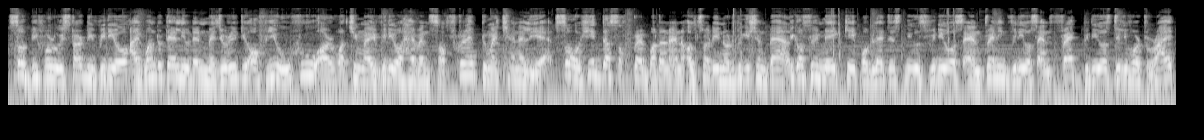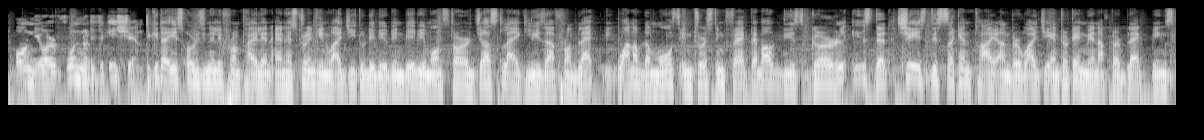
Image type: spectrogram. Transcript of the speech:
So before we start the video, I want to tell you that majority of you who are watching my video haven't subscribed to my channel yet. So hit the subscribe button and also the notification bell because we make K-pop latest news videos and training videos and fact videos delivered right on your phone notification. Chiquita is originally from Thailand and has trained in YG to debut in Baby Monster just like Lisa from Blackpink. One of the most interesting fact about this girl is that she is the second Thai under YG Entertainment after Blackpink's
